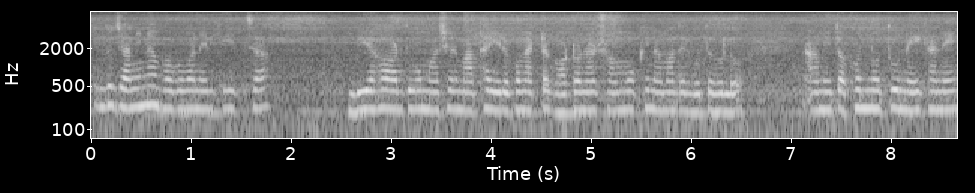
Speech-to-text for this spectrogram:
কিন্তু জানি না ভগবানের কি ইচ্ছা। বিয়ে হওয়ার দু মাসের মাথায় এরকম একটা ঘটনার সম্মুখীন আমাদের হতে হলো। আমি তখন নতুন এইখানে।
